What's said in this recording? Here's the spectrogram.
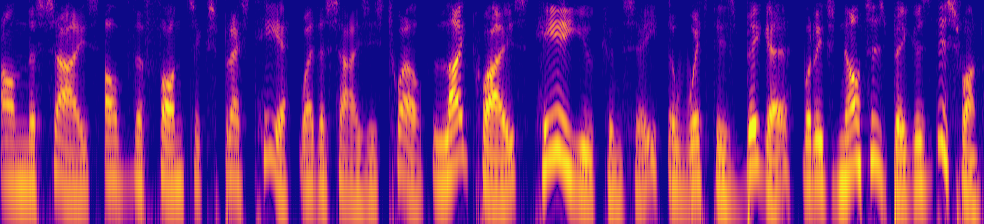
on the size of the font expressed here, where the size is 12. Likewise, here you can see the width is bigger, but it's not as big as this one.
